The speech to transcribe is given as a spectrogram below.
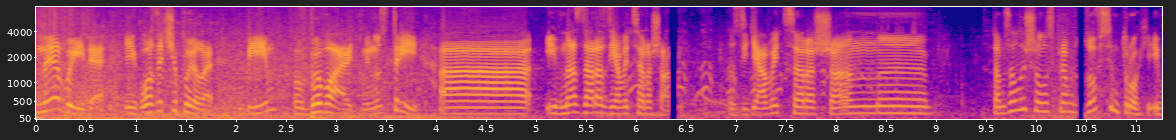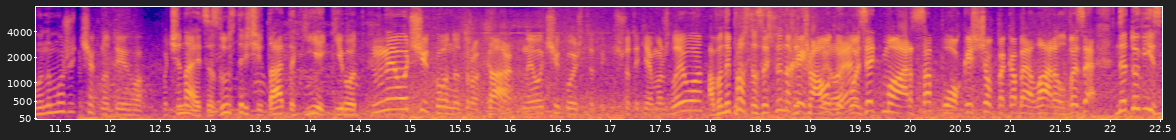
не вийде. Його зачепили. Бім вбивають. Мінус трі. А, і в нас зараз з'явиться Рошан. З'явиться Рошан. Там залишилось прям зовсім трохи, і вони можуть чекнути його. Починаються зустрічі, та, такі, які от. Неочікувано трохи. Так. Так, не очікуєш, що таке- що таке можливо. А вони просто зайшли на Зачепили. хейджаут, вивозять Марса. Поки що в БКБ Ларел везе. Не довіз,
